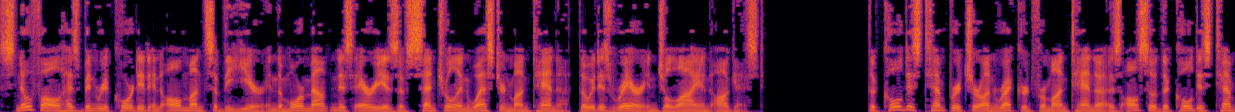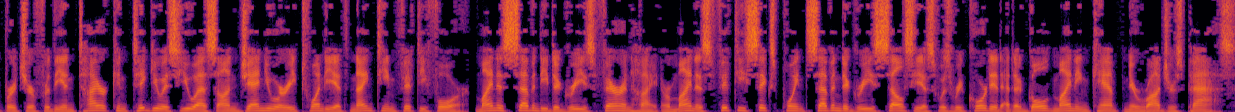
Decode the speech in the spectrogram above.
Snowfall has been recorded in all months of the year in the more mountainous areas of central and western Montana, though it is rare in July and August. The coldest temperature on record for Montana is also the coldest temperature for the entire contiguous U.S. on January 20, 1954, minus 70 degrees Fahrenheit or minus 56.7 degrees Celsius was recorded at a gold mining camp near Rogers Pass.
